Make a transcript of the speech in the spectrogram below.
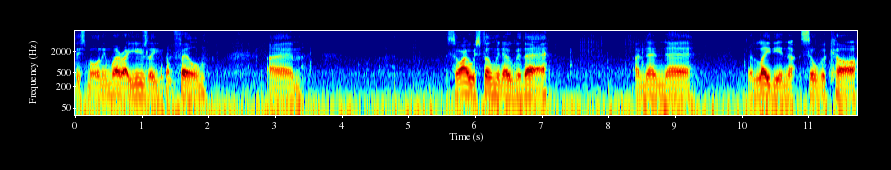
this morning where I usually film. Um, so I was filming over there, and then uh, the lady in that silver car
